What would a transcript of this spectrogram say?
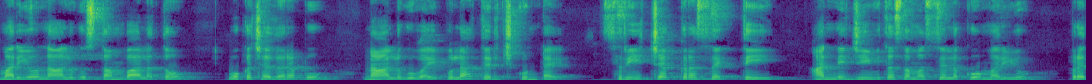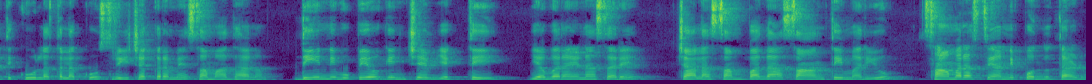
మరియు నాలుగు స్తంభాలతో ఒక చదరపు నాలుగు వైపులా తెరుచుకుంటాయి. శ్రీచక్ర శక్తి అన్ని జీవిత సమస్యలకు మరియు ప్రతికూలతలకు శ్రీచక్రమే సమాధానం. దీన్ని ఉపయోగించే వ్యక్తి ఎవరైనా సరే చాలా సంపద శాంతి మరియు సామరస్యాన్ని పొందుతాడు.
